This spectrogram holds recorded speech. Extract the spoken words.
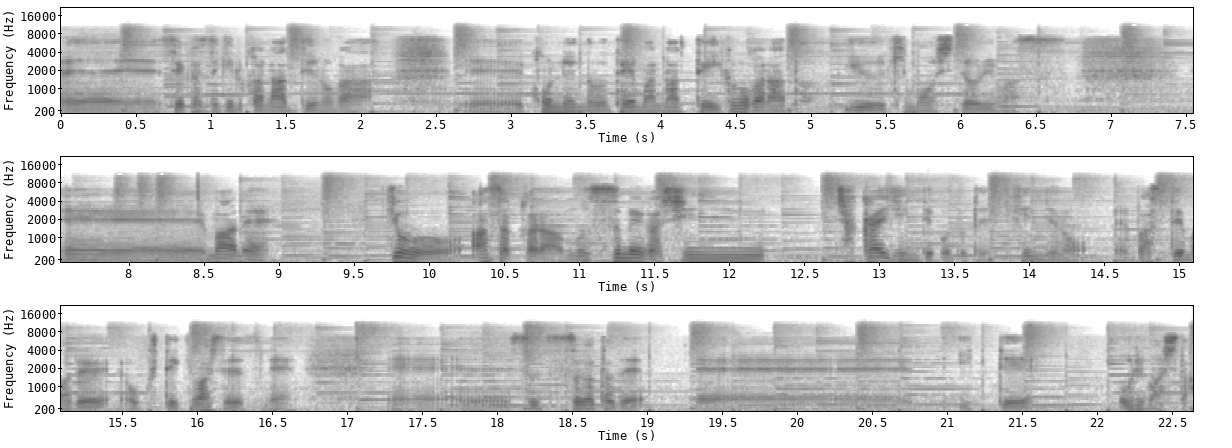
え生活できるかなっていうのが、え今年度のテーマになっていくのかなという気もしております。えまあね今日朝から娘が新社会人ってことで近所のバス停まで送ってきましてですね、えースーツ姿で、えー行っておりました、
